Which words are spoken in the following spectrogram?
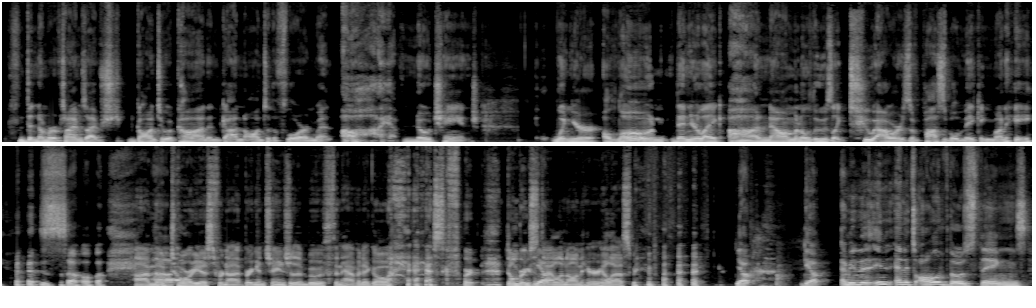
the number of times I've gone to a con and gotten onto the floor and went, oh, I have no change when you're alone, then you're like, ah, oh, now I'm going to lose like two hours of possible making money. so I'm uh, notorious uh, for not bringing change to the booth and having to go ask for it. Don't bring Stylen yep. on here. He'll ask me. yep. Yep. I mean, and it's all of those things.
